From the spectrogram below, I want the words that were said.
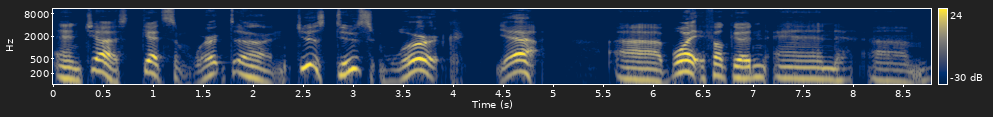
And just get some work done. Just do some work. Yeah. Uh, boy, it felt good. And um,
